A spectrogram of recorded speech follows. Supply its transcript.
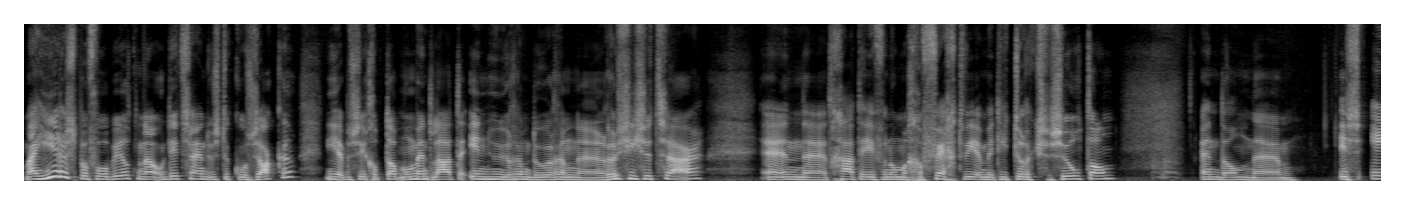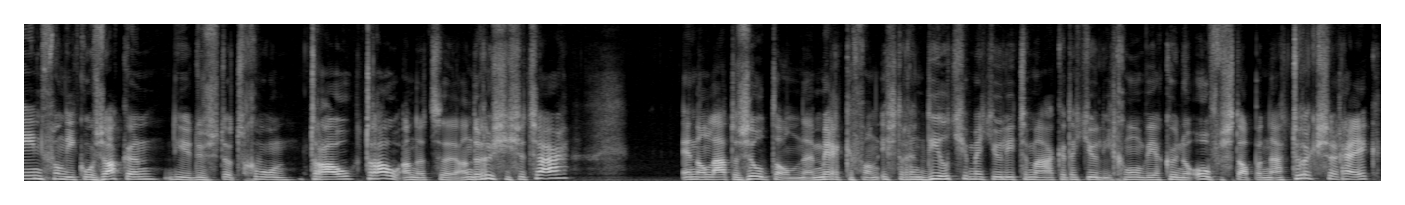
Maar hier is bijvoorbeeld, nou, dit zijn dus de Kozakken. Die hebben zich op dat moment laten inhuren door een uh, Russische tsaar. En uh, het gaat even om een gevecht weer met die Turkse sultan. En dan uh, is één van die Kozakken, die dus dat gewoon trouw, trouw aan, het, uh, aan de Russische tsaar. En dan laat de sultan uh, merken van, is er een deeltje met jullie te maken... dat jullie gewoon weer kunnen overstappen naar het Turkse Rijk?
